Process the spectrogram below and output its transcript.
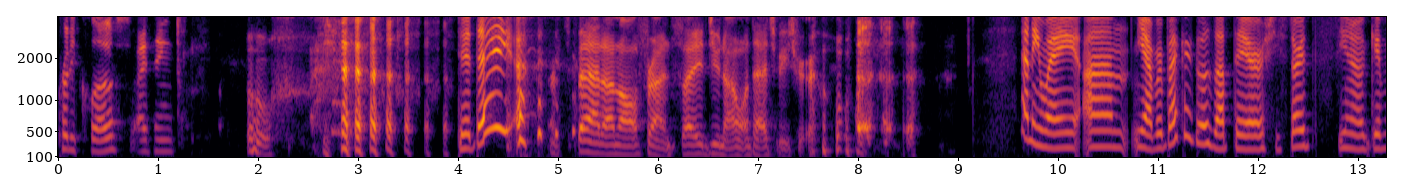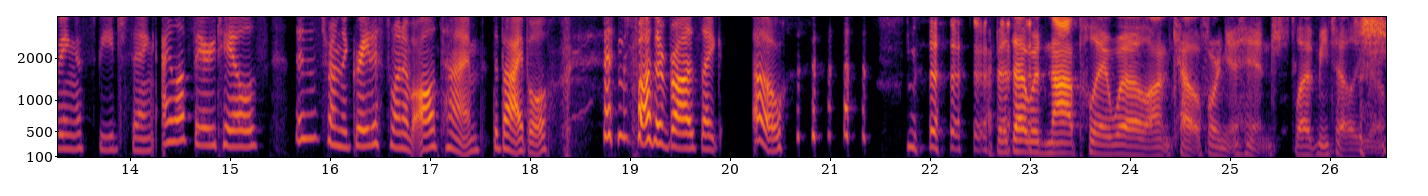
pretty close. I think. Oh, Did they? that's bad on all fronts. I do not want that to be true. anyway, um, yeah, Rebecca goes up there. She starts, you know, giving a speech saying, I love fairy tales. This is from the greatest one of all time, the Bible. and Father Brah is like, oh, I bet that would not play well on California Hinged. Let me tell you.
